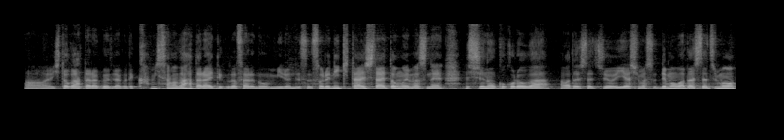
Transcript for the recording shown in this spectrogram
あ人が働くんじゃなくて神様が働いてくださるのを見るんです。それに期待したいと思いますね。主の心が私たちを癒します。でも私たちも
